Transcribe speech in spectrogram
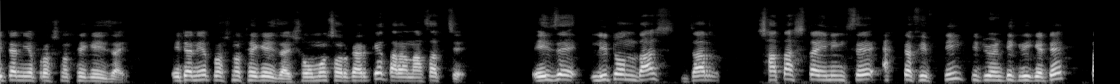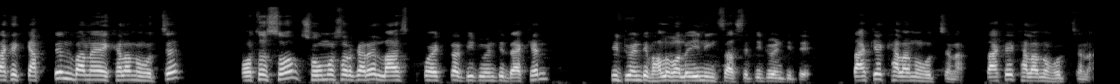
এটা নিয়ে প্রশ্ন থেকেই যায়। এটা নিয়ে প্রশ্ন থেকেই যায়। সৌম্য সরকারকে তারা নাচাচ্ছে। এই যে লিটন দাস, যার সাতাশটা ইনিংসে একটা ফিফটি টি টোয়েন্টি ক্রিকেটে তাকে ক্যাপ্টেন বানায় খেলানো হচ্ছে অথচ সৌম্য সরকারের লাস্ট কয়েকটা টি টোয়েন্টি দেখেন টি টোয়েন্টি ভালো ভালো ইনিংস আছে টি টোয়েন্টিতে তাকে খেলানো হচ্ছে না, তাকে খেলানো হচ্ছে না।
